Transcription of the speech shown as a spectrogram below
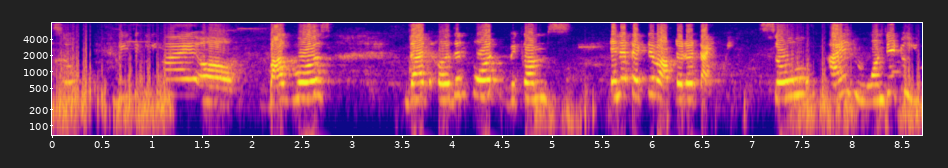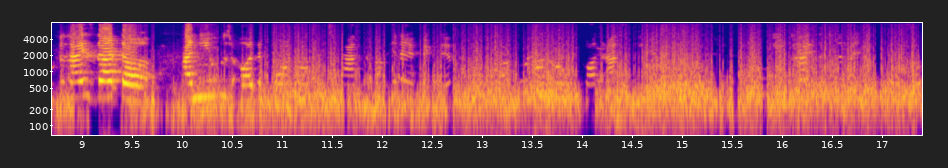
So basically my uh, bug was that earthen pot becomes ineffective after a time. So I wanted to utilize that uh, unused earthen pot which has become ineffective or put the. So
